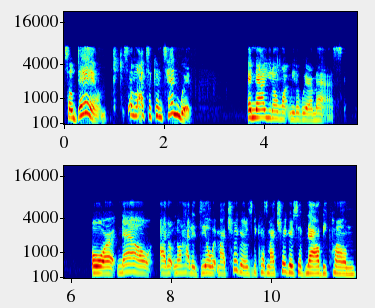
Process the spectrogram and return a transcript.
So, damn, it's a lot to contend with and now you don't want me to wear a mask or now i don't know how to deal with my triggers because my triggers have now become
